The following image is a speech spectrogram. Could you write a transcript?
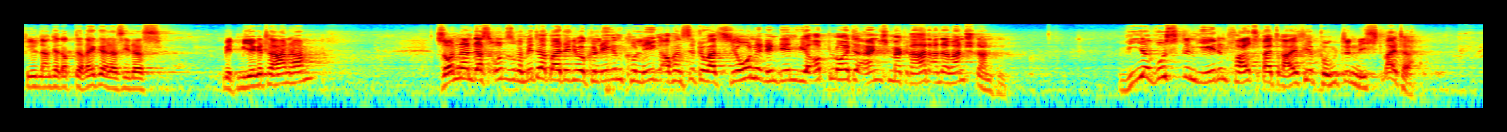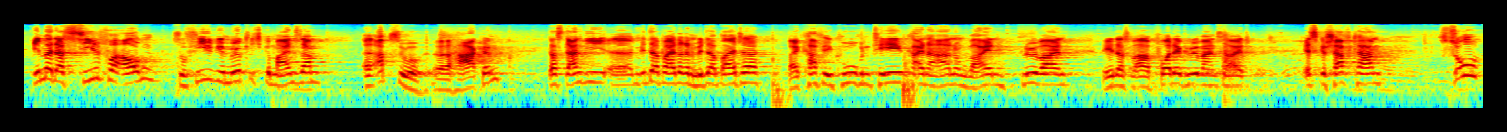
Vielen Dank, Herr Dr. Recker, dass Sie das mit mir getan haben sondern dass unsere Mitarbeiter, liebe Kolleginnen und Kollegen, auch in Situationen, in denen wir Obleute eigentlich mal gerade an der Wand standen, wir wussten jedenfalls bei drei, vier Punkten nicht weiter. Immer das Ziel vor Augen, so viel wie möglich gemeinsam äh, abzuhaken, dass dann die äh, Mitarbeiterinnen und Mitarbeiter bei Kaffee, Kuchen, Tee, keine Ahnung, Wein, Glühwein, nee, das war vor der Glühweinzeit, es geschafft haben, so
